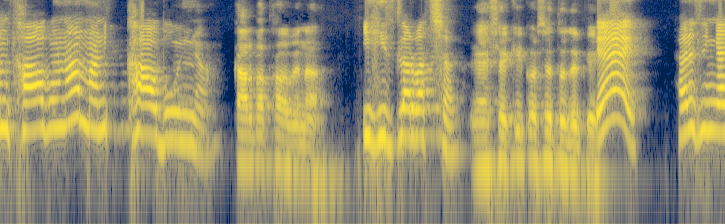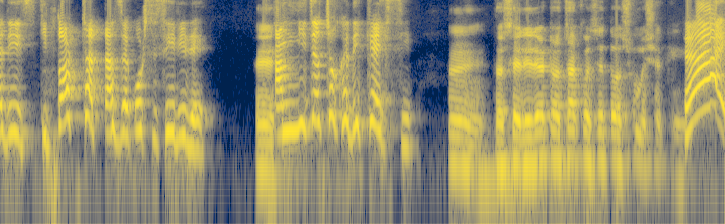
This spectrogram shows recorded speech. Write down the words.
আমি খাওয়াবো না মানে খাওয়াবোই না। কার ভাত খাওয়াবে না? ই হিজলার বাচ্চার এ, সে কি করছে তোদেরকে? এই হ্যারে সিঙ্গাই দিস কি টর্চারটা যে করছে সিঁড়িরে। হ্যাঁ, আমি নিজের চোখে দেখে আসছি। হ্যাঁ, তো শরীরে টর্চা করছে তোর সমস্যা কি? এই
